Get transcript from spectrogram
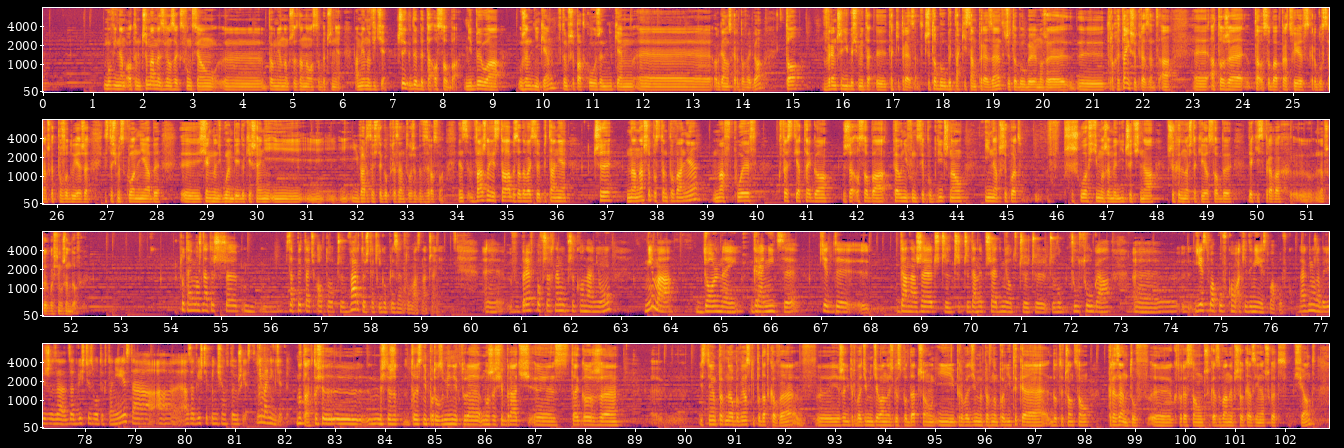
mówi nam o tym, czy mamy związek z funkcją yy, pełnioną przez daną osobę, czy nie. A mianowicie, czy gdyby ta osoba nie była urzędnikiem, w tym przypadku urzędnikiem yy, organu skarbowego, wręczylibyśmy ta, y, taki prezent. Czy to byłby taki sam prezent, czy to byłby może y, trochę tańszy prezent, a, y, a to, że ta osoba pracuje w skarbówce na przykład powoduje, że jesteśmy skłonni, aby y, sięgnąć głębiej do kieszeni i, i, i, wartość tego prezentu, żeby wzrosła. Więc ważne jest to, aby zadawać sobie pytanie, czy na nasze postępowanie ma wpływ kwestia tego, że osoba pełni funkcję publiczną, i na przykład w przyszłości możemy liczyć na przychylność takiej osoby w jakichś sprawach, y, na przykład właśnie urzędowych. Tutaj można też y, zapytać o to, czy wartość takiego prezentu ma znaczenie. Y, wbrew powszechnemu przekonaniu, nie ma dolnej granicy, kiedy dana rzecz, czy, czy, czy dany przedmiot, czy, czy, czy, czy usługa E, jest łapówką, a kiedy nie jest łapówką. Tak? Nie można powiedzieć, że za, za 200 zł to nie jest, a, a, a za 250 to już jest. Nie ma nigdzie tego. No tak, to się myślę, że to jest nieporozumienie, które może się brać e, z tego, że e, istnieją pewne obowiązki podatkowe. Jeżeli prowadzimy działalność gospodarczą i prowadzimy pewną politykę dotyczącą prezentów, które są przekazywane przy okazji na przykład świąt, E,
